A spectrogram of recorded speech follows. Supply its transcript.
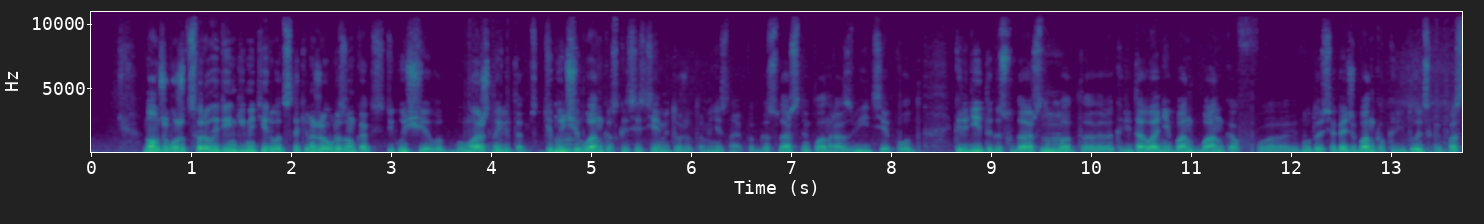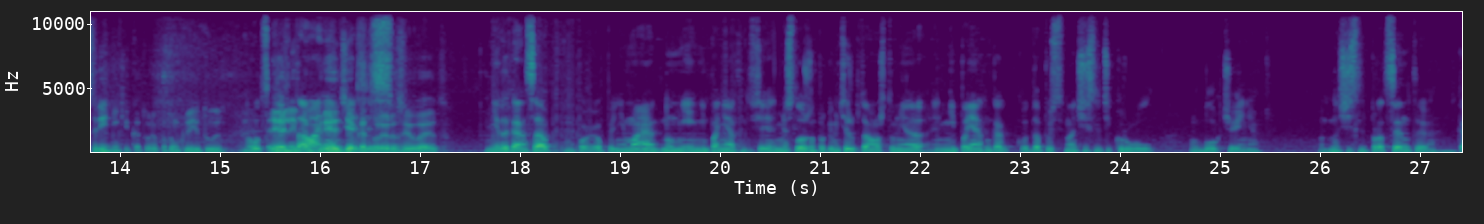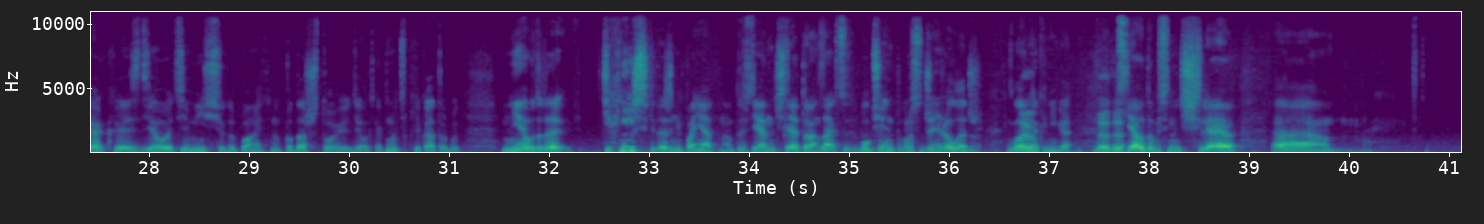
Но он же может цифровые деньги имитироваться таким же образом, как текущие вот, бумажные или там, текущие mm-hmm. банковской системе тоже, там, я не знаю, под государственный план развития, под кредиты государства, mm-hmm. под э, кредитование банк банков. Э, ну, то есть, опять же, банков кредитуются как посредники, которые потом кредитуют ну, вот реальные предприятия, которые развивают. Не до конца пока понимаю, но мне непонятно. То есть, я, мне сложно прокомментировать, потому что мне непонятно, как, вот, допустим, начислить икрул в блокчейне начислить проценты, как э, сделать эмиссию дополнительно, подо что ее делать, как мультипликатор будет. Мне вот это технически даже непонятно. То есть я начисляю транзакцию, блокчейн это просто General Ledger, главная да. книга. Да, да. То есть я вот, допустим, начисляю э,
